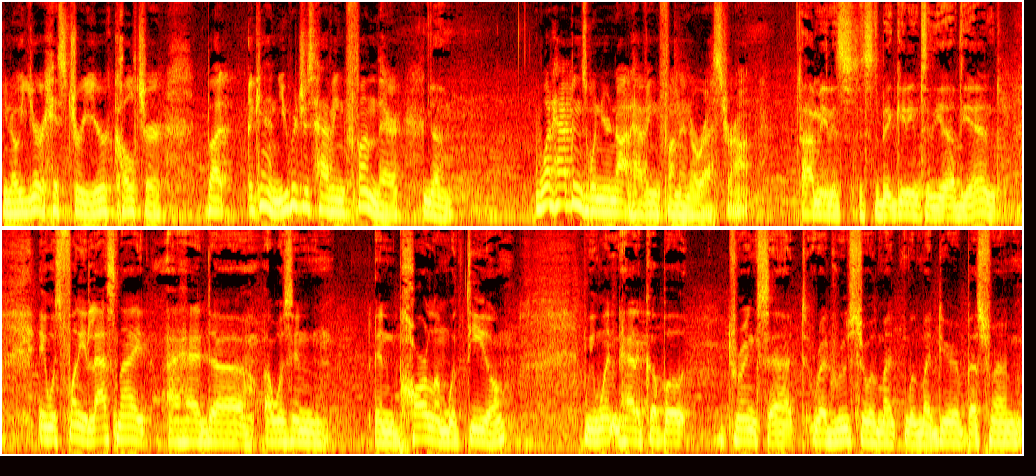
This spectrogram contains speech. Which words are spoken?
you know your history, your culture, but again, you were just having fun there. Yeah. What happens when you're not having fun in a restaurant? I mean, it's it's the beginning to the of the end. It was funny. Last night, I had uh, I was in in Harlem with Dio. We went and had a couple drinks at Red Rooster with my with my dear best friend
